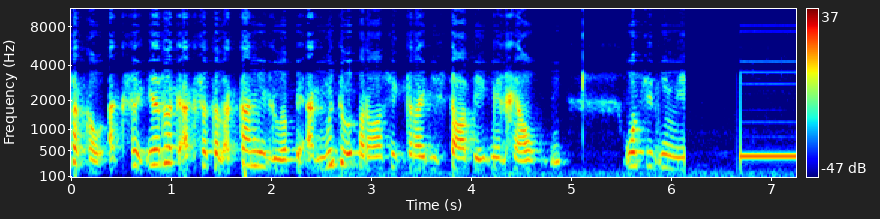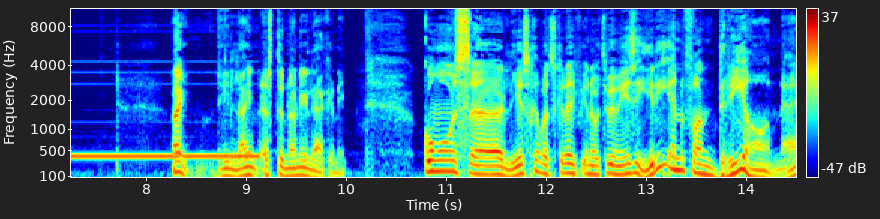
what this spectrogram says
sukkel. Ek sê eerlik, ek sukkel. Ek kan nie loop nie. Ek moet 'n operasie kry. Die staat het nie geld nie. Ons het nie meer Hey, die lyn is toe nou nie lekker nie. Kom ons uh, lees gou wat skryf een of twee mense. Hierdie een van 3 aan, hè.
